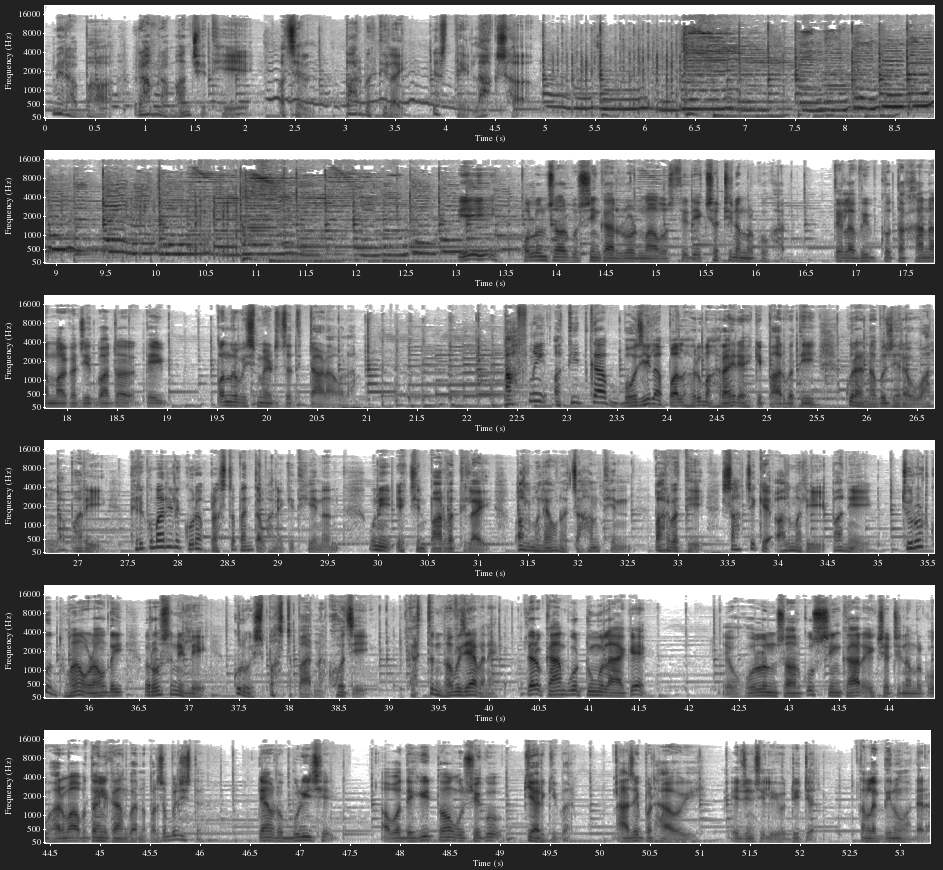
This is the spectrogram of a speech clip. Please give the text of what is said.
मेरा बा राम्रा मान्छे थिए। अचेल पार्वतीलाई यस्तै लाग्छ। यही पोलन सहरको सिङ्कार रोडमा अवस्थित एकसठी नम्बरको घर। तेलाभिबको तखाना मार्काजितबाट त्यही पन्ध्र बिस मिनट जति टाढा होला। आफ्नै अतीतका बोझिला पलहरूमा हराइरहेकी पार्वती कुरा नबुझेर वाल्ल परी थिरकुमारीले कुरा प्रश्न पनि त भनेकी थिएनन्। उनी एकछिन पार्वतीलाई अल्मल्याउन चाहन्थिन्। पार्वती साँच्चीकै अल्मली भने चुरोटको धुवा उडाउँदै रोशनीले कुरो स्पष्ट पार्न खोजी। कस्तो नबुझ्या भने? तेरो कामको टुङ्गो लाग्यो के यो होलन सहरको सिङ्कार एकसठी नम्बरको घरमा अब तैँले काम गर्नुपर्छ बुझिस् त। त्यहाँ एउटा बुढी छे अबदेखि त उसैको केयर किपर। आजै पठाओ एजेन्सीले यो डिटेल तँलाई दिनु भनेर।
